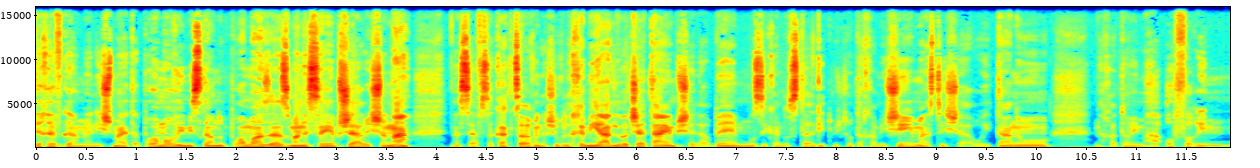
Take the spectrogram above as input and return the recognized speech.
תכף גם אה, נשמע את הפרומו, ואם הזכרנו פרומו, אז זה הזמן לסיים שעה ראשונה. נעשה הפסקה קצרה ונשוב אליכם מיד לעוד שעתיים של הרבה מוזיקה נוסטלגית משנות החמישים, אז תישארו איתנו. נחתום עם העופרים,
